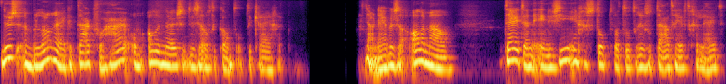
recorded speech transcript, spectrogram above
Dus een belangrijke taak voor haar om alle neuzen dezelfde kant op te krijgen. Nou, daar hebben ze allemaal tijd en energie in gestopt, wat tot resultaat heeft geleid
